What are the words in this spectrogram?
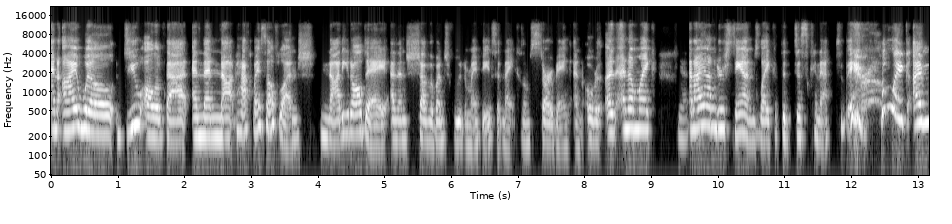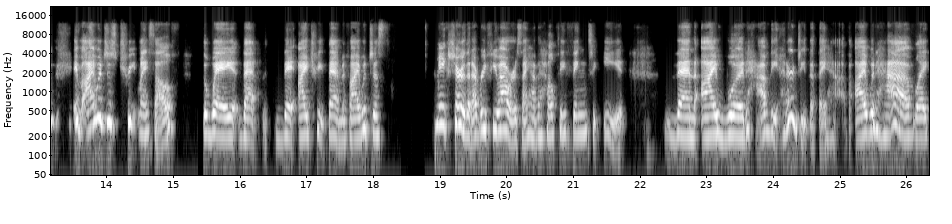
and I will do all of that and then not pack myself lunch, not eat all day, and then shove a bunch of food in my face at night because I'm starving and over. And, and I'm like, yeah. and I understand like the disconnect there. like, I'm, if I would just treat myself the way that they, I treat them, if I would just make sure that every few hours I have a healthy thing to eat, then I would have the energy that they have. I would have like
